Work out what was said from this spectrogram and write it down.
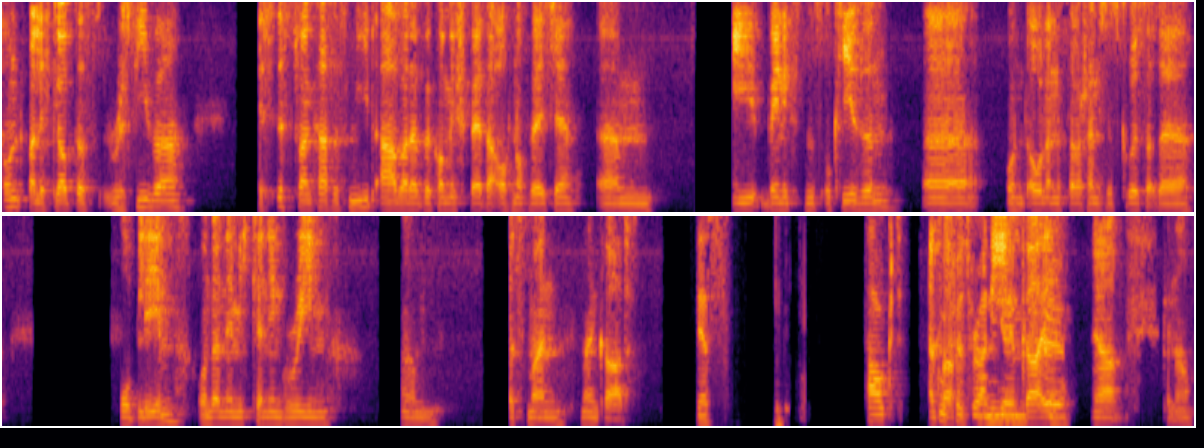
und weil ich glaube, dass Receiver, es ist zwar ein krasses Need, aber da bekomme ich später auch noch welche, ähm, die wenigstens okay sind. Äh, und O-Line ist da wahrscheinlich das größere Problem. Und dann nehme ich Canyon Green ähm, als mein, mein Grad. Yes. Taugt. Einfach Gut fürs Running Game. Geil. Ja, genau.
